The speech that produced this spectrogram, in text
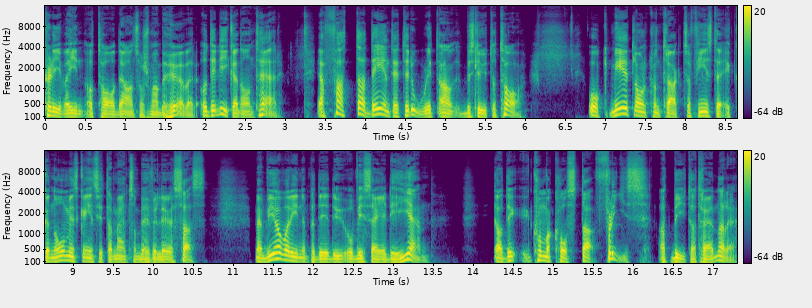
kliva in och ta det ansvar som han behöver. Och det är likadant här. Jag fattar, det är inte ett roligt beslut att ta. Och med ett långt kontrakt så finns det ekonomiska incitament som behöver lösas. Men vi har varit inne på det du och vi säger det igen. ja, det kommer att kosta flis att byta tränare.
